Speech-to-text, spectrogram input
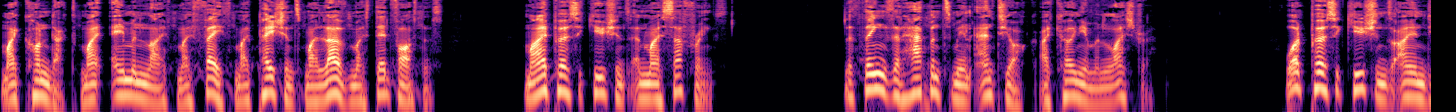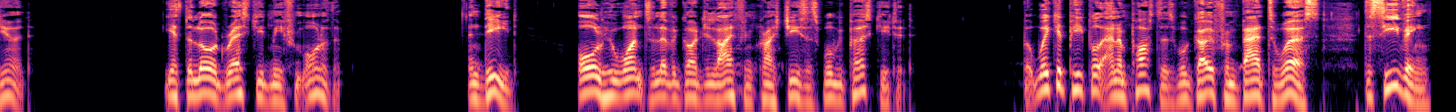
my conduct, my aim in life, my faith, my patience, my love, my steadfastness, my persecutions, and my sufferings, the things that happened to me in Antioch, Iconium, and Lystra. What persecutions I endured! Yet the Lord rescued me from all of them. Indeed, all who want to live a godly life in Christ Jesus will be persecuted. But wicked people and impostors will go from bad to worse, deceiving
